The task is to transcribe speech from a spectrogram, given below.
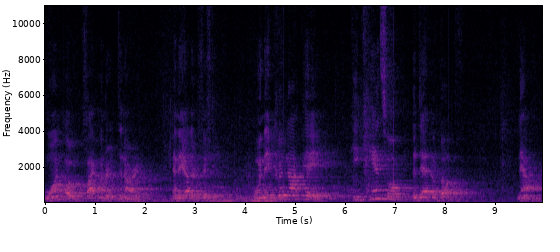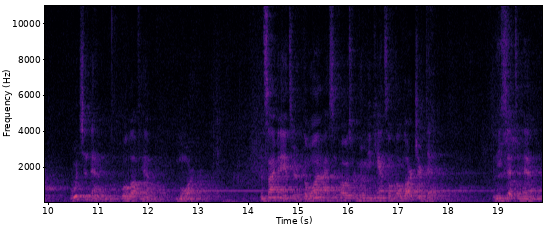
One owed 500 denarii, and the other 50. When they could not pay, he canceled the debt of both. Now, which of them will love him more? And Simon answered, The one, I suppose, for whom he canceled the larger debt. And he said to him,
